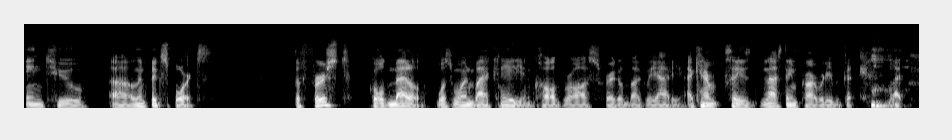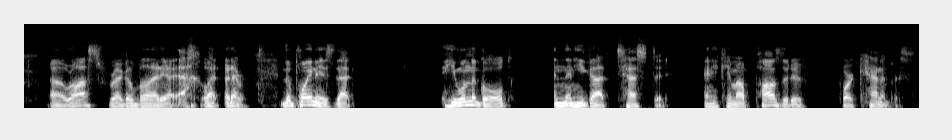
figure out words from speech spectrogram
into uh, Olympic sports, the first gold medal was won by a Canadian called Ross Regalbugliati. I can't say his last name properly, because, but uh, Ross Regalbugliati, ah, whatever. The point is that he won the gold and then he got tested and he came out positive for cannabis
